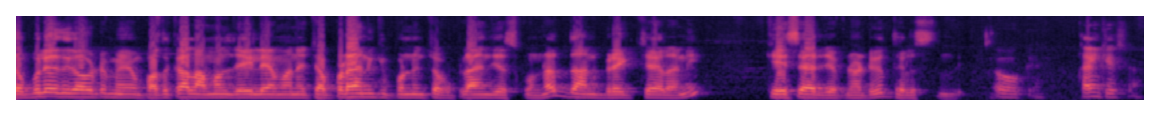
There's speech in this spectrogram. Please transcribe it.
డబ్బు లేదు కాబట్టి మేము పథకాలు అమలు చేయలేమని చెప్పడానికి ఇప్పటి నుంచి ఒక ప్లాన్ చేసుకున్నారు. దాన్ని బ్రేక్ చేయాలని కేసీఆర్ చెప్పినట్టుగా తెలుస్తుంది. ఓకే. Thank you sir.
